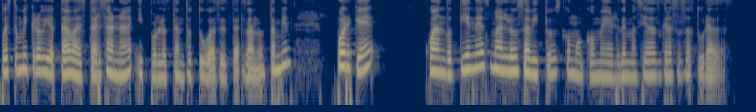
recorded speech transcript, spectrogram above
pues tu microbiota va a estar sana y por lo tanto tú vas a estar sano también. Porque cuando tienes malos hábitos como comer demasiadas grasas saturadas,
